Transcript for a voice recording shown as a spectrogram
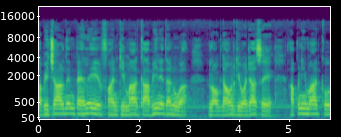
अभी चार दिन पहले इरफान की माँ का भी निधन हुआ। लॉकडाउन की वजह से अपनी माँ को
